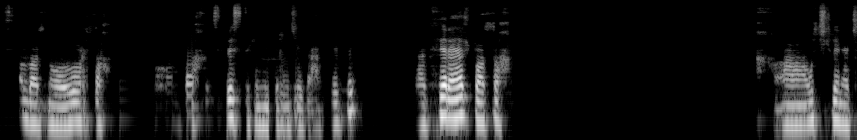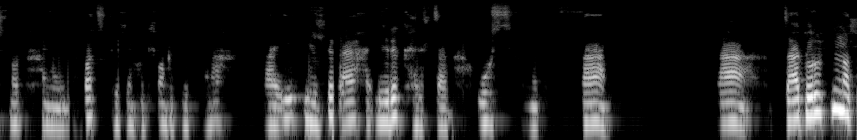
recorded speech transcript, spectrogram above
ажилтан бол нөгөө уурлах, бухимдах, стресстэй мэдрэмжийг авч байдаг. За тэгэхээр аль болох үйлчлэгээний ажилтнууд бод сэтгэлийн хөдөлгөөн гэдгийг танах за илдэг байх эрэг харилцааг үүсгэх юм. За за дөрөвт нь бол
